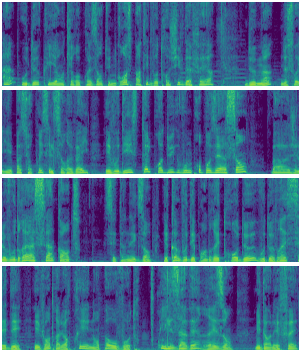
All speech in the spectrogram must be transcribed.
un ou deux clients qui représentent une grosse partie de votre chiffre d'affaires, demain, ne soyez pas surpris s'ils se réveillent et vous disent tel produit que vous me proposez à 100, bah je le voudrais à 50. C'est un exemple. Et comme vous dépendrez trop d'eux, vous devrez céder et vendre à leur prix et non pas au vôtre. Ils avaient raison, mais dans les faits,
